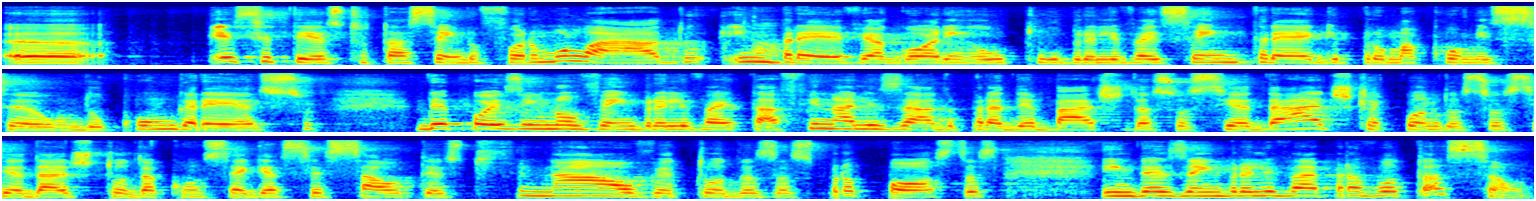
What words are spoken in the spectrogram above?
Uh, esse texto está sendo formulado. Em tá. breve, agora em outubro, ele vai ser entregue para uma comissão do Congresso. Depois, em novembro, ele vai estar tá finalizado para debate da sociedade, que é quando a sociedade toda consegue acessar o texto final, ver todas as propostas. Em dezembro, ele vai para votação.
